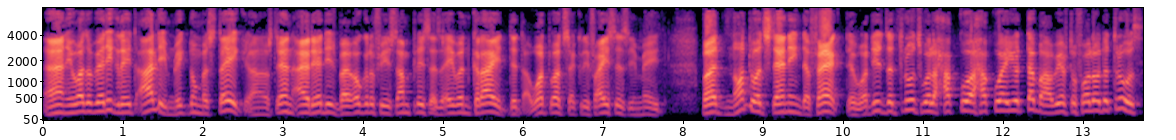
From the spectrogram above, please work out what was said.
And he was a very great alim, make no mistake. You understand? I read his biography, some places I even cried that what what sacrifices he made. But notwithstanding the fact what is the truth? Well, haqqu haqqu yuttaba. We have to follow the truth.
